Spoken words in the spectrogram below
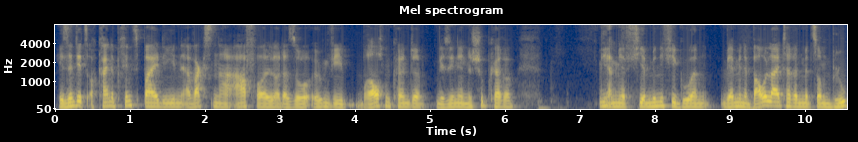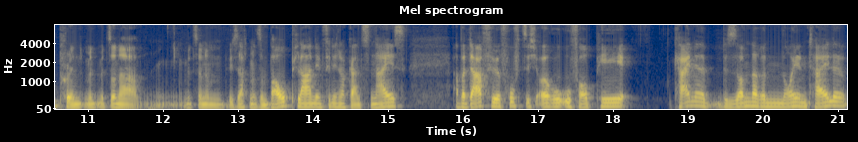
hier sind jetzt auch keine Prints bei, die ein erwachsener A-Voll oder so irgendwie brauchen könnte. Wir sehen hier eine Schubkarre. Wir haben hier vier Minifiguren. Wir haben hier eine Bauleiterin mit so einem Blueprint, mit, mit so einer, mit so einem, wie sagt man, so einem Bauplan. Den finde ich noch ganz nice. Aber dafür 50 Euro UVP, keine besonderen neuen Teile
